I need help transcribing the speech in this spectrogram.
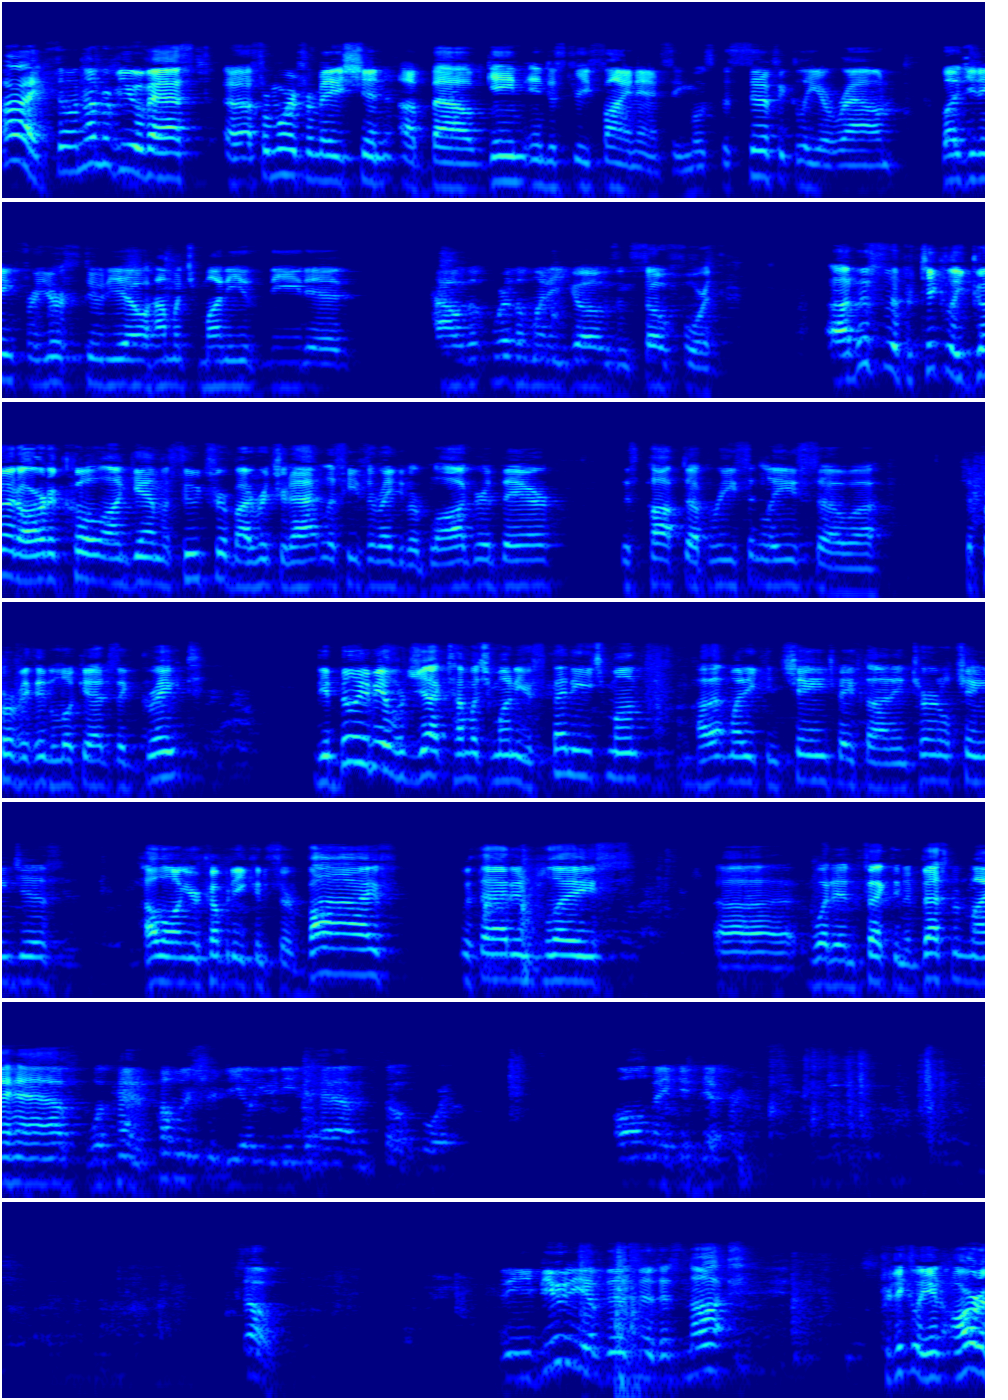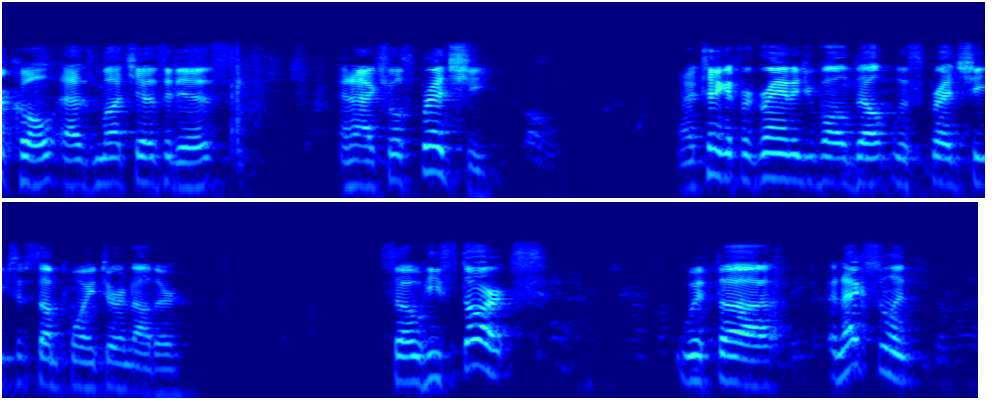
All right, so a number of you have asked uh, for more information about game industry financing, most specifically around budgeting for your studio, how much money is needed, how the, where the money goes, and so forth. Uh, this is a particularly good article on Gamma Gamasutra by Richard Atlas. He's a regular blogger there. This popped up recently, so uh, it's a perfect thing to look at. It's a great, the ability to be able to project how much money you're spending each month, how that money can change based on internal changes, how long your company can survive with that in place, uh, what effect an investment might have, what kind of publisher deal you need to have, and so forth. All make a difference. So, the beauty of this is it's not particularly an article as much as it is an actual spreadsheet. And I take it for granted you've all dealt with spreadsheets at some point or another. So he starts with uh, an excellent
